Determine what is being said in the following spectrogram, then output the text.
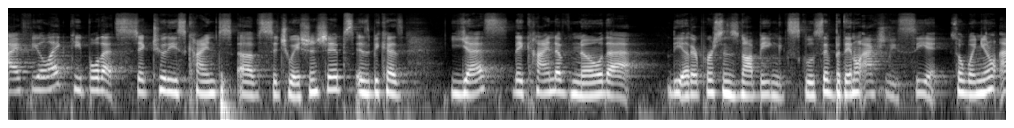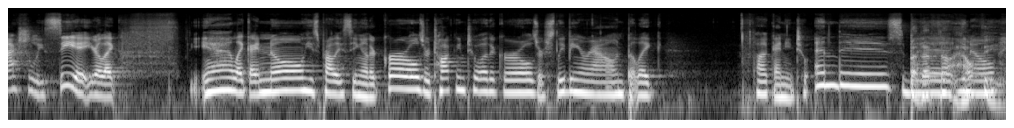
I feel like people that stick to these kinds of situationships is because yes, they kind of know that the other person's not being exclusive, but they don't actually see it. So when you don't actually see it, you're like, yeah, like I know he's probably seeing other girls or talking to other girls or sleeping around, but like, fuck, I need to end this. But, that's not you know, healthy.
